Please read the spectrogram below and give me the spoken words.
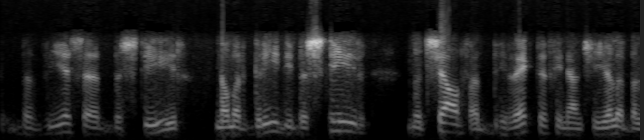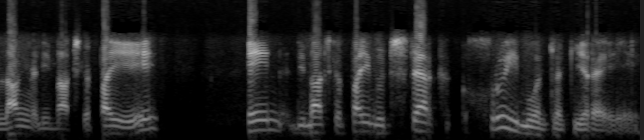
bewese bestuur. Nommer 3 die bestuur moet self 'n direkte finansiële belang in die maatskappy hê en die maatskappy moet sterk groei moontlikhede hê.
